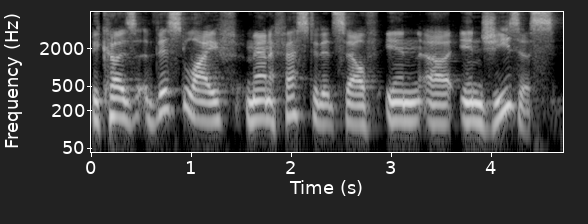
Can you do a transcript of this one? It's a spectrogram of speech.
because this life manifested itself in uh, in jesus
